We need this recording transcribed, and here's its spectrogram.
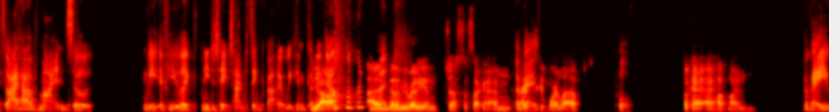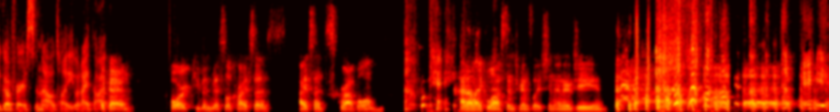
so I have mine. So we if you like need to take time to think about it, we can cut Yeah, it down. I'm gonna be ready in just a second. I'm I Okay. have two more left. cool. Okay, I have mine. Okay, you go first and then I'll tell you what I thought. Okay. For Cuban Missile Crisis, I said Scrabble. Okay. Kind of like Lost in Translation energy. Okay.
